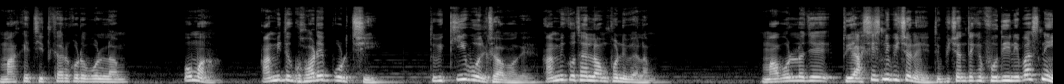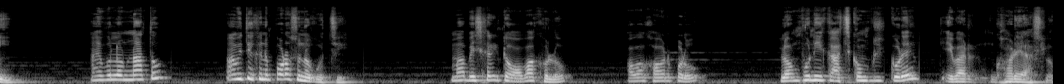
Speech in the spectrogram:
মাকে চিৎকার করে বললাম, ও মা, আমি তো ঘরে পড়ছি, তুমি কি বলছো আমাকে? আমি কোথায় লম্ফ পেলাম? মা বলল যে, তুই আসিসনি পিছনে? তুই পিছন থেকে ফুদিয়ে নিবাসনি আমি বললাম, না তো, আমি তো এখানে পড়াশোনা করছি। মা বেশ খানিকটা অবাক হলো। অবাক হওয়ার পরও লম্ফ নিয়ে কাজ কমপ্লিট করে এবার ঘরে আসলো।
